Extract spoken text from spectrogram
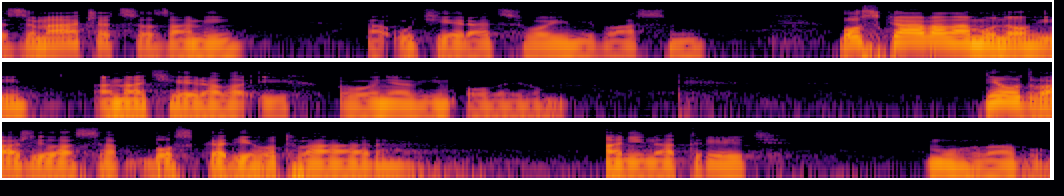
zmáčať slzami a utierať svojimi vlasmi. Boskávala mu nohy a natierala ich voňavým olejom. Neodvážila sa boskať jeho tvár, ani natrieť mu hlavu.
